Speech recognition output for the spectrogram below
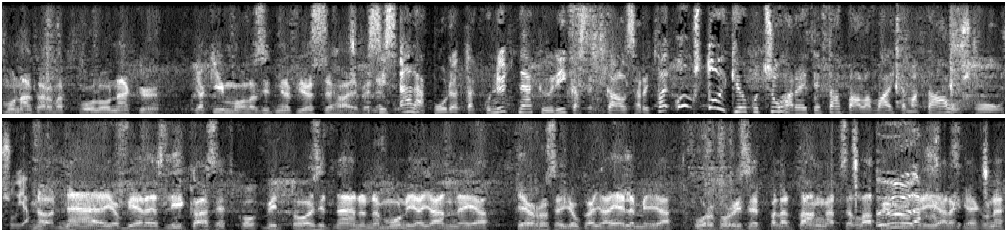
munakarvat kuuluu näkyy. Ja Kimmolla sit ne fjössehaivenet. Siis älä pudota, kun nyt näkyy likaset kalsarit, vai onks toikin joku suhareiden tapa olla vaihtamatta alushousuja? No nää ei oo vielä edes likaset, kun vittu oisit nähnyt ne mun ja Janne ja Teurosen Juka ja Elmi ja Urkuri Seppälän tangat sen Lapin jälkeen, kun ne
